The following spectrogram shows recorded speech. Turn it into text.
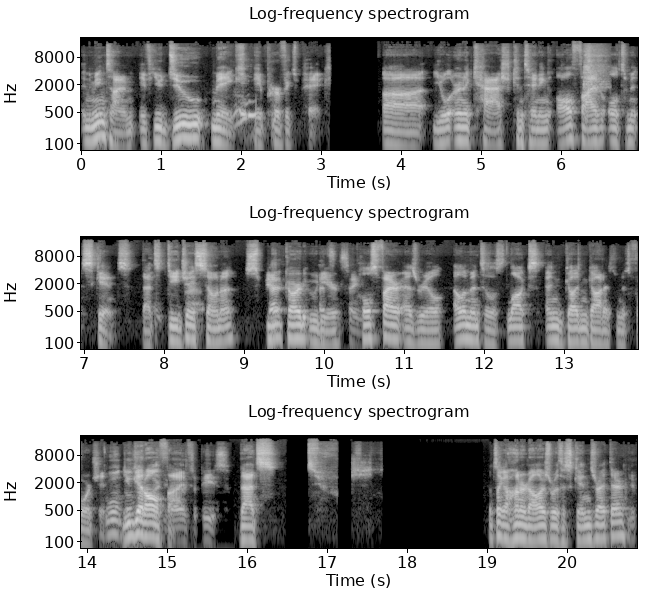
in the meantime, if you do make a perfect pick, uh, you will earn a cache containing all five ultimate skins. That's DJ Wow. Sona, Spirit Guard that's Udyr, insane. Pulsefire Ezreal, Elementalist Lux, and Gun Goddess Miss Fortune. Well, you get all five. a piece. That's that's like a hundred dollars worth of skins right there. Yep.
